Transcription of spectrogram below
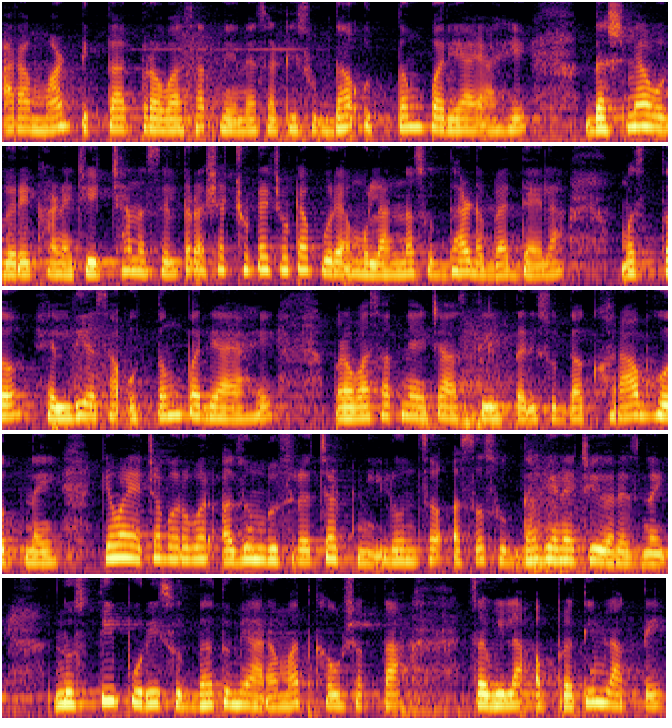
आरामात टिकतात. प्रवासात नेण्यासाठी सुद्धा उत्तम पर्याय आहे. दशम्या वगैरे खाण्याची इच्छा नसेल तर अशा छोट्या छोट्या पुऱ्या मुलांना सुद्धा डब्यात द्यायला. मस्त हेल्दी असा उत्तम पर्याय आहे. प्रवासात न्यायच्या असतील तरीसुद्धा खराब होत नाही. किंवा याच्याबरोबर अजून दुसरं चटणी लोणचं असं सुद्धा घेण्याची गरज नाही. नुसती पुरीसुद्धा तुम्ही आरामात खाऊ शकता. चवीला अप्रतिम लागते.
